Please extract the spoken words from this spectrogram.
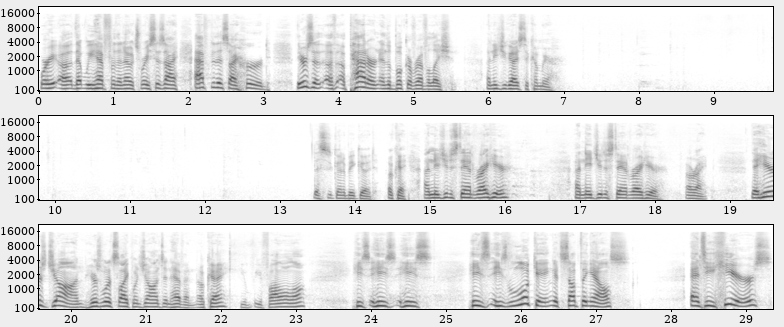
where uh, that we have for the notes, where he says, "I after this I heard." There's a, a, a pattern in the book of Revelation. I need you guys to come here. This is going to be good. Okay, I need you to stand right here. I need you to stand right here. All right. Now here's John. Here's what it's like when John's in heaven. Okay, you you following along? He's he's he's he's, he's looking at something else and he hears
